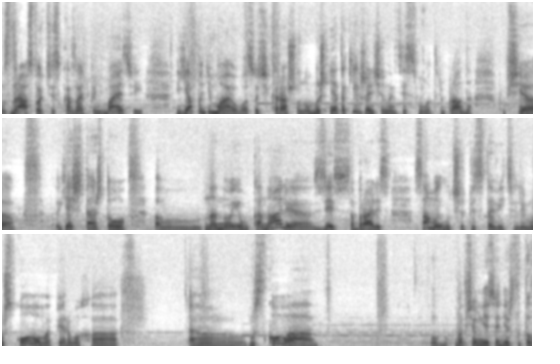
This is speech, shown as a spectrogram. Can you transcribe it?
здравствуйте сказать, понимаете? Я понимаю вас очень хорошо, но мы же не о таких женщинах здесь смотрим, правда? Вообще, Я считаю, что э, на моем канале здесь собрались самые лучшие представители мужского, во-первых, э, э, мужского Вообще мне сегодня что-то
